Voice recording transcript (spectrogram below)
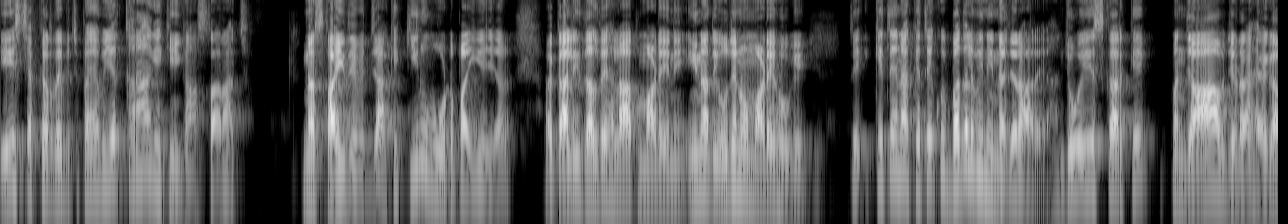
ਇਸ ਚੱਕਰ ਦੇ ਵਿੱਚ ਪਏ ਵੀ ਯਾਰ ਕਰਾਂਗੇ ਕੀ ਗਾਂ 17 ਚ? ਨਾ 27 ਦੇ ਵਿੱਚ ਜਾ ਕੇ ਕਿਹਨੂੰ ਵੋਟ ਪਾਈਏ ਯਾਰ? ਅਕਾਲੀ ਦਲ ਦੇ ਹਾਲਾਤ ਮਾੜੇ ਨੇ ਇਹਨਾਂ ਦੇ ਉਹਦੇ ਨਾਲ ਮਾੜੇ ਹੋ ਗਏ। ਤੇ ਕਿਤੇ ਨਾ ਕਿਤੇ ਕੋਈ ਬਦਲ ਵੀ ਨਹੀਂ ਨਜ਼ਰ ਆ ਰਿਹਾ ਜੋ ਇਸ ਕਰਕੇ ਪੰਜਾਬ ਜਿਹੜਾ ਹੈਗਾ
